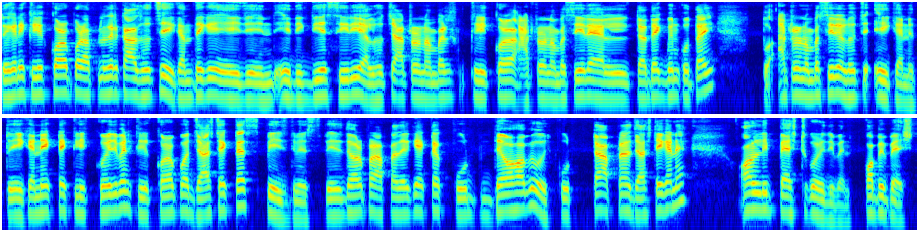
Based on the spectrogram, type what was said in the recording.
তো এখানে ক্লিক করার পর আপনাদের কাজ হচ্ছে এখান থেকে এই যে এই দিক দিয়ে সিরিয়াল হচ্ছে আঠারো নাম্বার ক্লিক করা, আঠারো নাম্বার সিরিয়ালটা দেখবেন কোথায়? তো আঠারো নাম্বার সিরিয়াল হচ্ছে এইখানে। তো এইখানে একটা ক্লিক করে দেবেন। ক্লিক করার পর জাস্ট একটা স্পেস দেবেন। স্পেস দেওয়ার পর আপনাদেরকে একটা কোড দেওয়া হবে। ওই কোডটা আপনারা জাস্ট এখানে অনলি পেস্ট করে দিবেন। কপি পেস্ট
